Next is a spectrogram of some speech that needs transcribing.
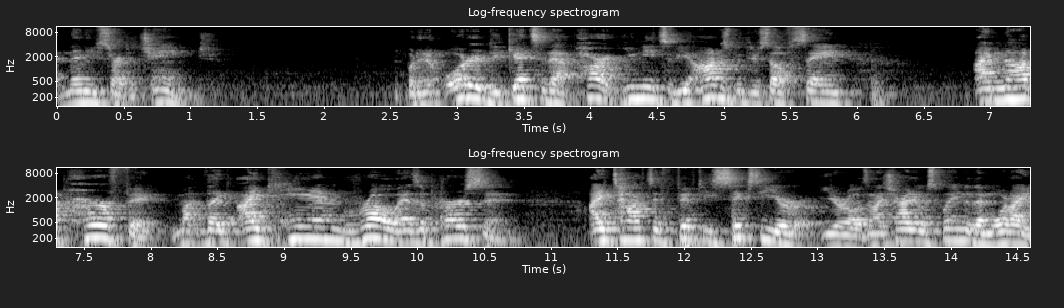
And then you start to change. But in order to get to that part, you need to be honest with yourself, saying, I'm not perfect. My, like, I can grow as a person. I talk to 50, 60 year, year olds and I try to explain to them what I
